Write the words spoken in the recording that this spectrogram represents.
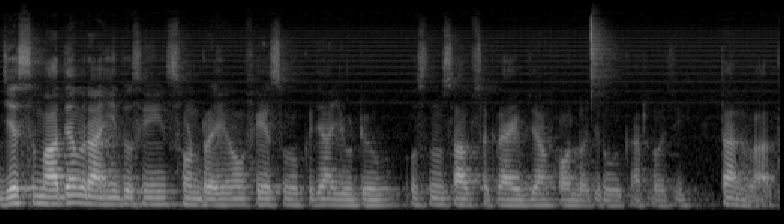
ਜਿਸ ਮਾਧਿਅਮ ਰਾਹੀਂ ਤੁਸੀਂ ਸੁਣ ਰਹੇ ਹੋ ਫੇਸਬੁੱਕ ਜਾਂ YouTube, ਉਸ ਨੂੰ ਸਬਸਕ੍ਰਾਈਬ ਜਾਂ ਫੋਲੋ ਜਰੂਰ ਕਰ ਲਓ ਜੀ। ਧੰਨਵਾਦ।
